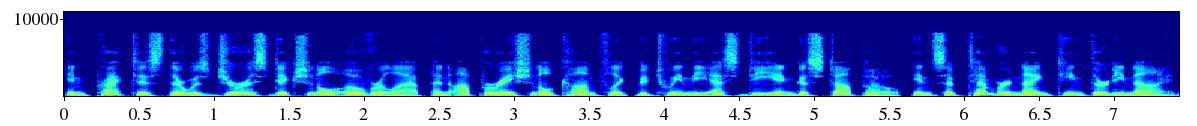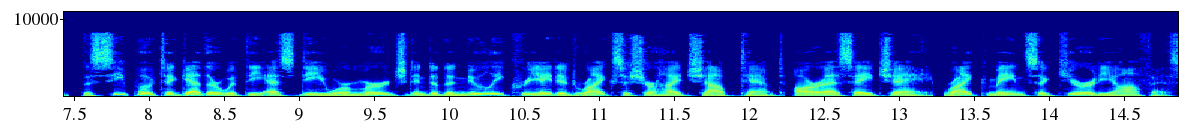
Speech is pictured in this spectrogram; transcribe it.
in practice there was jurisdictional overlap and operational conflict between the SD and Gestapo. In September 1939, the SIPO together with the SD were merged into the newly created Reichssicherheitshauptamt (RSHA), Reich Main Security Office.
